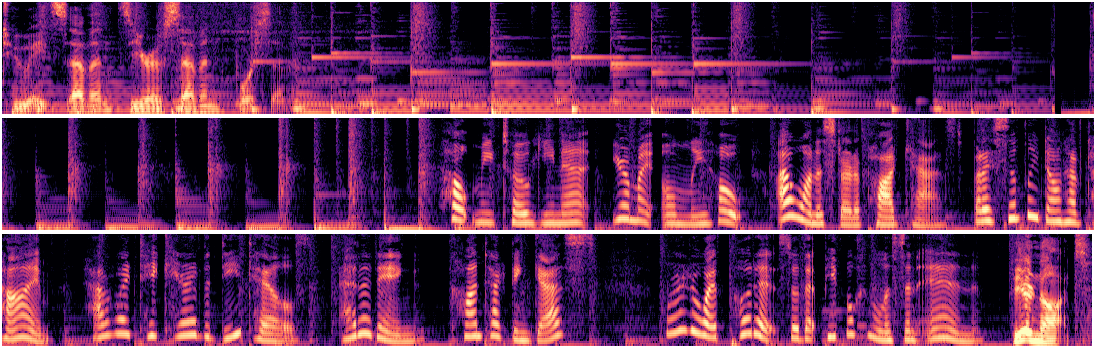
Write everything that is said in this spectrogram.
287 0747. Help me, TogiNet. You're my only hope. I want to start a podcast, but I simply don't have time. How do I take care of the details? Editing, contacting guests? Where do I put it so that people can listen in? Fear not.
